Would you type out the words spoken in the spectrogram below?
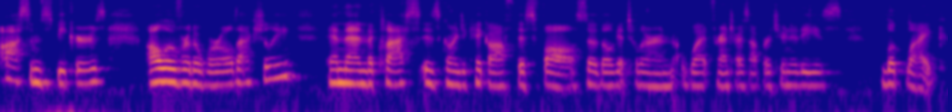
awesome speakers all over the world, actually. And then the class is going to kick off this fall. So they'll get to learn what franchise opportunities look like.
